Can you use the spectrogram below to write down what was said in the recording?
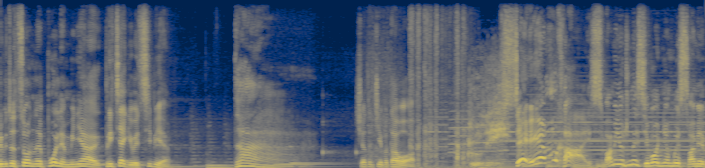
гравитационное поле меня притягивает к себе. Да. Что-то типа того. Всем хай! С вами Юджин, и сегодня мы с вами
